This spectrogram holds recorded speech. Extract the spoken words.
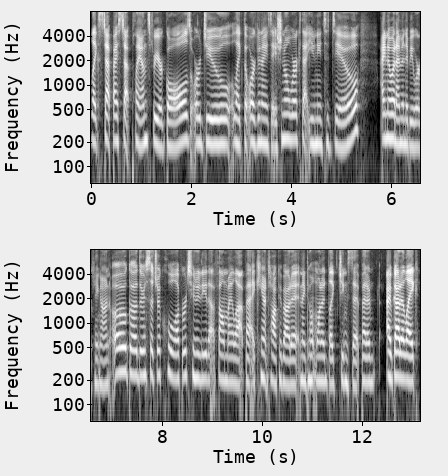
like step by step plans for your goals or do like the organizational work that you need to do. I know what I'm going to be working on. Oh god, there's such a cool opportunity that fell in my lap, but I can't talk about it and I don't want to like jinx it, but I'm, I've got to like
